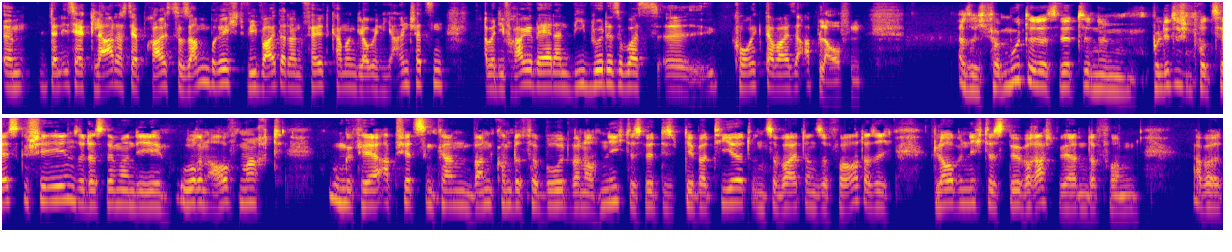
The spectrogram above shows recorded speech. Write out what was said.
ähm, dann ist ja klar, dass der Preis zusammenbricht. Wie weit er dann fällt, kann man glaube ich nicht einschätzen. Aber die Frage wäre dann, wie würde sowas äh, korrekterweise ablaufen? Also ich vermute, das wird in einem politischen Prozess geschehen, sodass wenn man die Ohren aufmacht, ungefähr abschätzen kann, wann kommt das Verbot, wann auch nicht. Es wird debattiert und so weiter und so fort. Also ich glaube nicht, dass wir überrascht werden davon. Aber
